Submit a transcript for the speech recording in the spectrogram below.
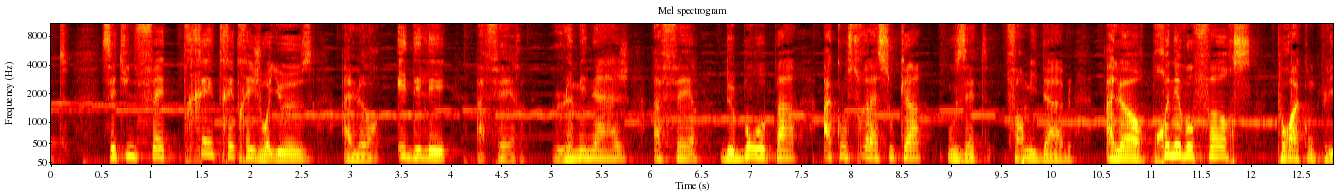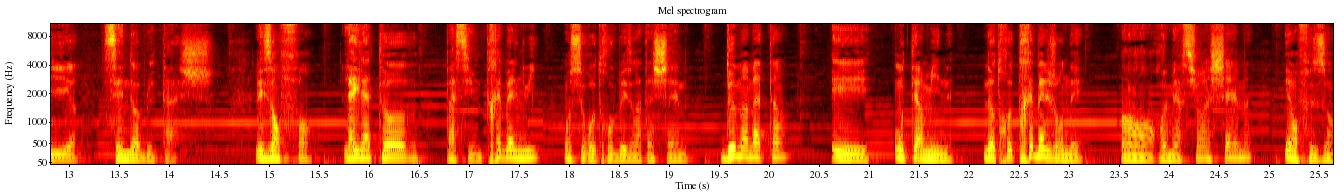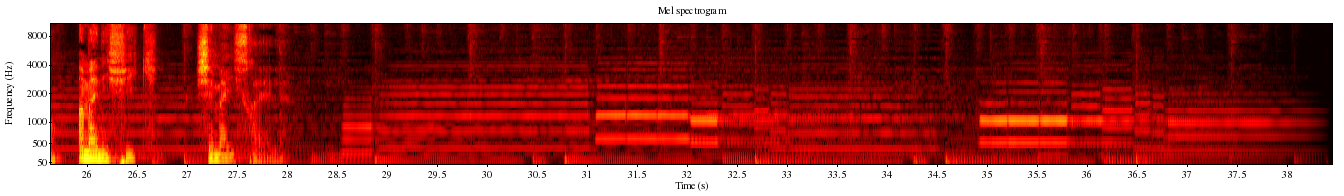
C'est une fête très très très joyeuse, alors aidez-les à faire le ménage, à faire de bons repas, à construire la souka. Vous êtes formidables. Alors prenez vos forces pour accomplir ces nobles tâches. Les enfants, Laila Tov, passez une très belle nuit. On se retrouve Bezrat Hashem demain matin et on termine notre très belle journée en remerciant Hachem et en faisant un magnifique schéma Israël.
